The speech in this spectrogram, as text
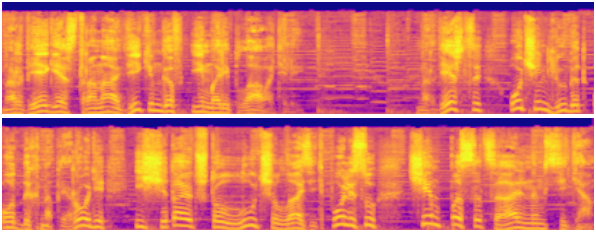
Норвегия – страна викингов и мореплавателей. Норвежцы очень любят отдых на природе и считают, что лучше лазить по лесу, чем по социальным сетям.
